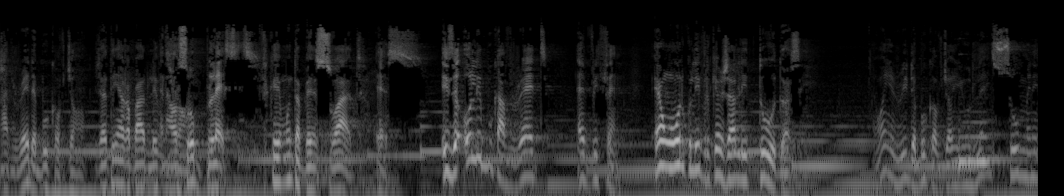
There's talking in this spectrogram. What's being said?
I had read the book of John. já tinha acabado o livro And de I was so João. blessed. Fiquei muito abençoado. Yes. It's the only book I've read everything. É um único livro que eu já li tudo assim. And when you read the book of John, you learn so many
